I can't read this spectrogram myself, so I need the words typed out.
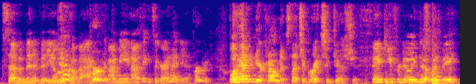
seven minute video Yeah, and come back. perfect. I mean, I think it's a great idea. Perfect. Well, Put that in your comments. That's a great suggestion. Thank you for doing this with me.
